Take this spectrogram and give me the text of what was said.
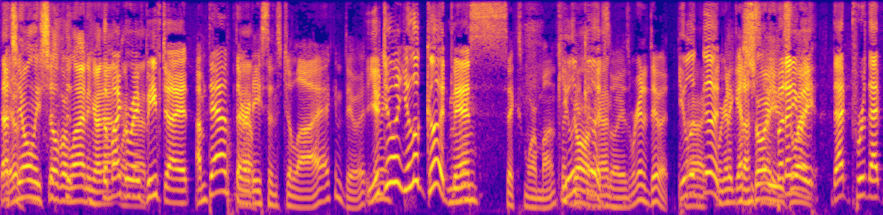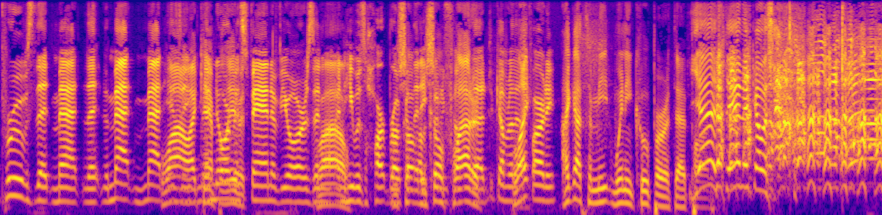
that's the only silver lining on The that one, microwave Matt. beef diet. I'm down 30 since July. I can do it. You're Give me- doing. You look good, give me man. Six more months. You I can look do good. it. We're gonna do it. You look All right. good. We're gonna get on Soyuz Soyuz. But anyway, weight. that pro- that proves that Matt that Matt Matt Wow, I is an can't believe enormous it. fan of yours, and, Wow. and he was heartbroken I'm so, that he I'm so couldn't come to flattered. that, come to that Well, I- party. I got to meet Winnie Cooper at that party. Yes, Danica was.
